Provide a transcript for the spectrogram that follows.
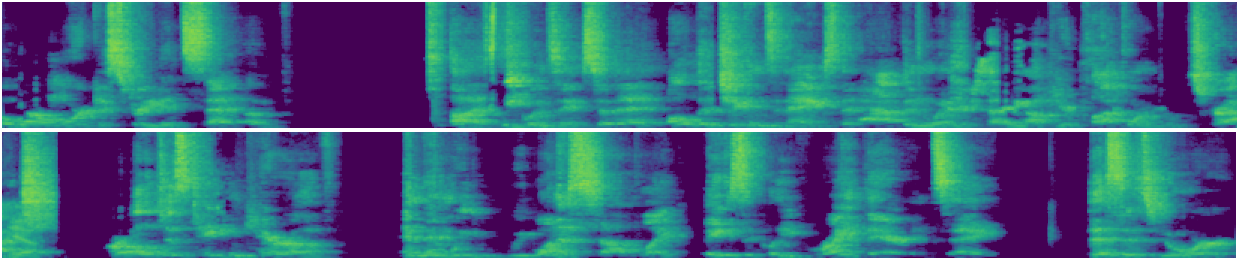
a well orchestrated set of uh, sequencing so that all the chickens and eggs that happen when you're setting up your platform from scratch are all just taken care of. And then we, we want to stop like basically right there and say, this is your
